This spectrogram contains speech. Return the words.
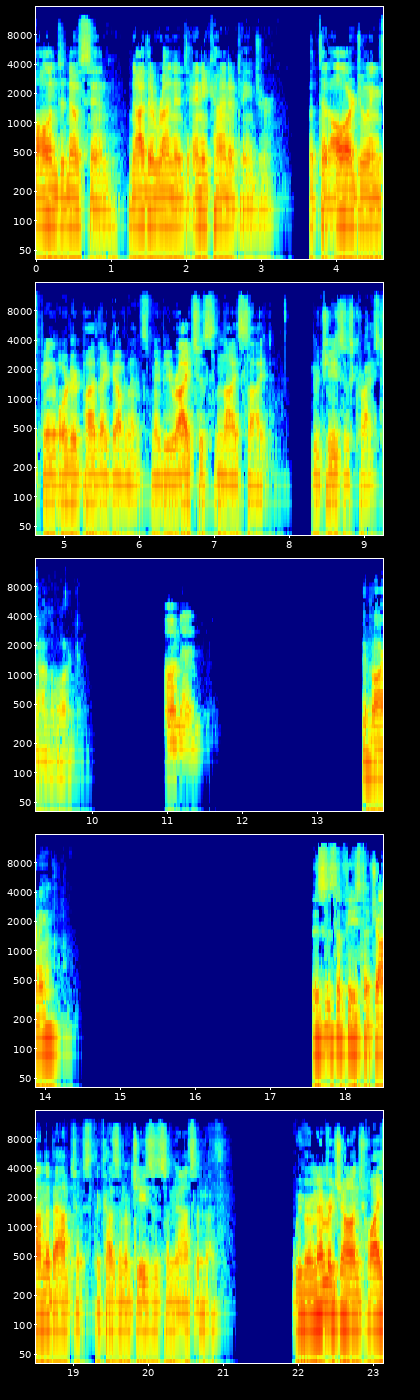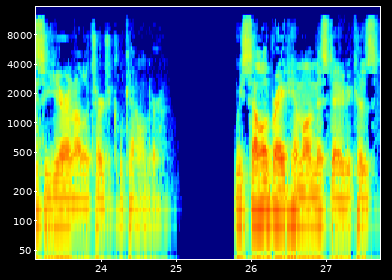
fall into no sin, neither run into any kind of danger, but that all our doings, being ordered by thy governance, may be righteous in thy sight, through Jesus Christ our Lord. Amen. Good morning. This is the feast of John the Baptist, the cousin of Jesus of Nazareth. We remember John twice a year in our liturgical calendar. We celebrate him on this day because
